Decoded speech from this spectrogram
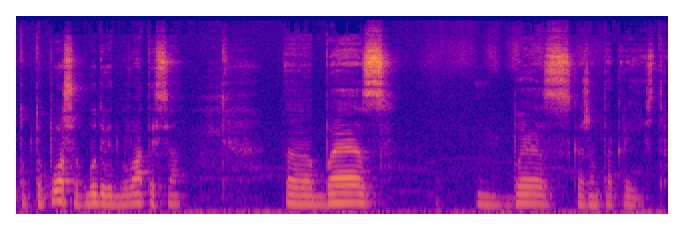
тобто пошук буде відбуватися е, без, без, скажімо так, реєстра.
